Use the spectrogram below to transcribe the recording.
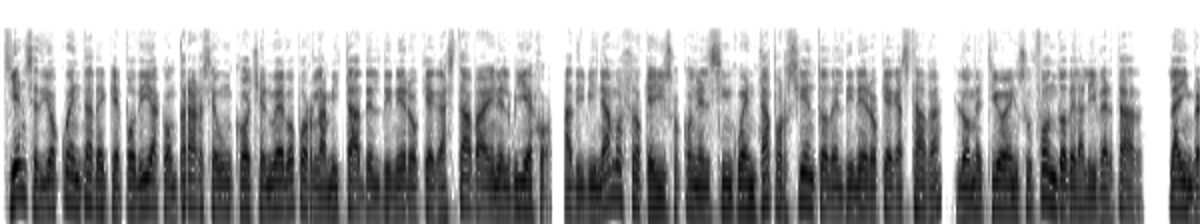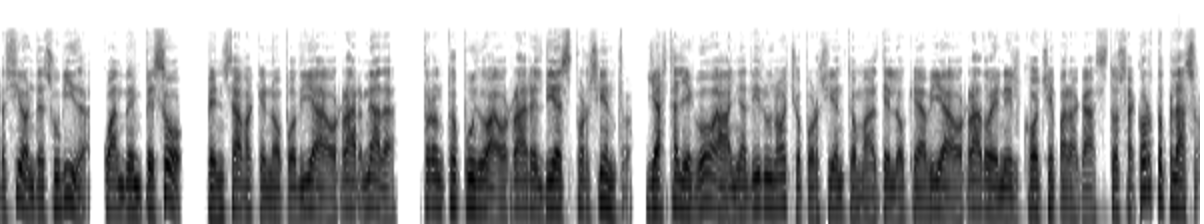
quien se dio cuenta de que podía comprarse un coche nuevo por la mitad del dinero que gastaba en el viejo. Adivinamos lo que hizo con el 50% del dinero que gastaba, lo metió en su fondo de la libertad, la inversión de su vida. Cuando empezó, pensaba que no podía ahorrar nada, pronto pudo ahorrar el 10%, y hasta llegó a añadir un 8% más de lo que había ahorrado en el coche para gastos a corto plazo.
